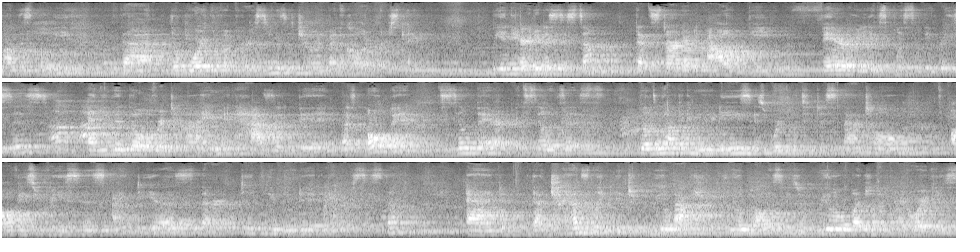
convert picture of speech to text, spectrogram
on this belief that the worth of a person is determined by the color of their skin. We inherited a system that started out being very explicitly racist, and even though over time it hasn't been as open, it's still there, it still exists. Building out the Communities is working to dismantle all these racist ideas that are deeply rooted in our system and that translate into real action, real policies, real budgeted priorities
